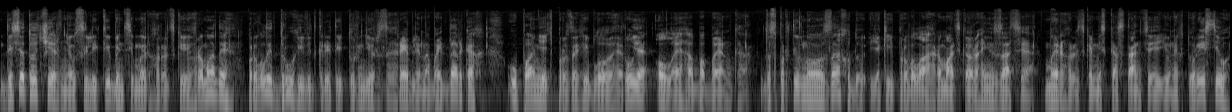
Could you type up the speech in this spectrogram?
10 червня у селі Кибенці Миргородської громади провели другий відкритий турнір з греблі на байдарках у пам'ять про загиблого героя Олега Бабенка. До спортивного заходу, який провела громадська організація Миргородська міська станція юних туристів,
